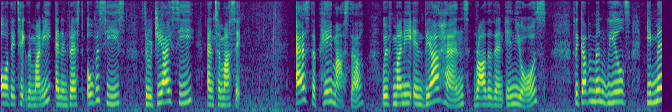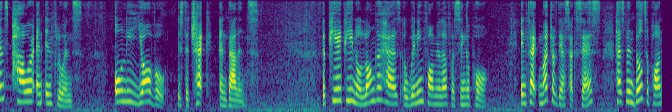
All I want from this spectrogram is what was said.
or they take the money and invest overseas through GIC and Temasek. As the paymaster, with money in their hands rather than in yours, the government wields immense power and influence. Only your vote is the check and balance. The PAP no longer has a winning formula for Singapore. In fact, much of their success has been built upon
